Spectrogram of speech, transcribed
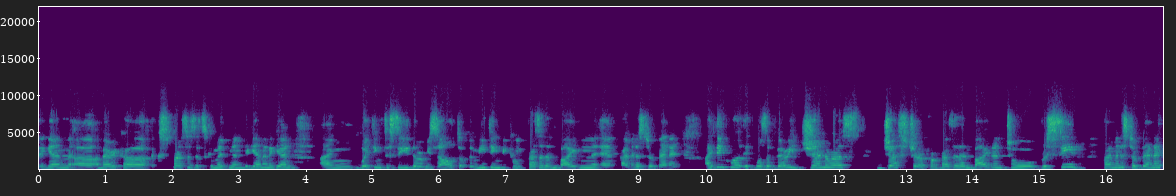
Again, uh, America expresses its commitment again and again. I'm waiting to see the result of the meeting between President Biden and Prime Minister Bennett. I think it was a very generous gesture from President Biden to receive Prime Minister Bennett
